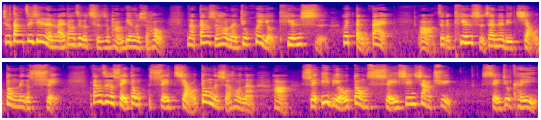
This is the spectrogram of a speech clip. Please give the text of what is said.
就当这些人来到这个池子旁边的时候，那当时候呢，就会有天使会等待啊，这个天使在那里搅动那个水。当这个水动水搅动的时候呢，啊，水一流动，谁先下去，谁就可以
